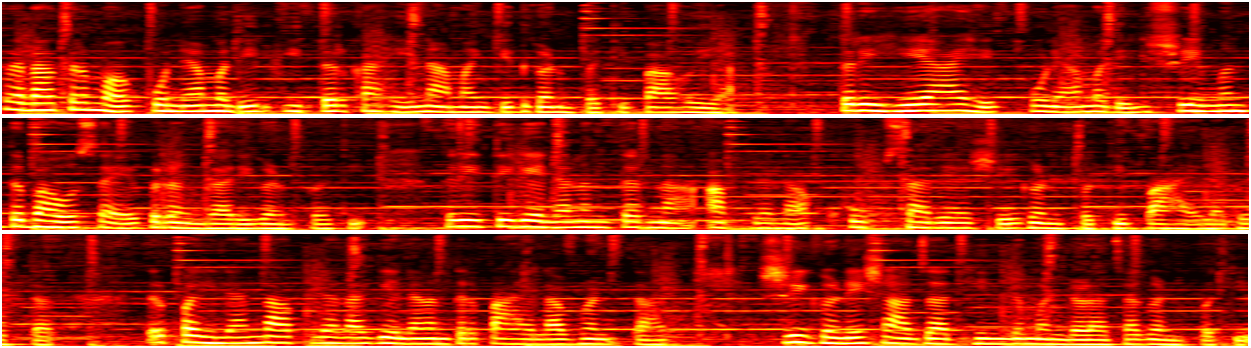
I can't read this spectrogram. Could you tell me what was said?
चला तर मग पुण्यामधील इतर काही नामांकित गणपती पाहूया. तर हे आहेत पुण्यामधील श्रीमंत भाऊसाहेब रंगारी गणपती. तर इथे गेल्यानंतर ना आपल्याला खूप सारे असे गणपती पाहायला भेटतात. तर पहिल्यांदा आपल्याला गेल्यानंतर पाहायला म्हणतात श्री गणेश आझाद हिंद मंडळाचा गणपती.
